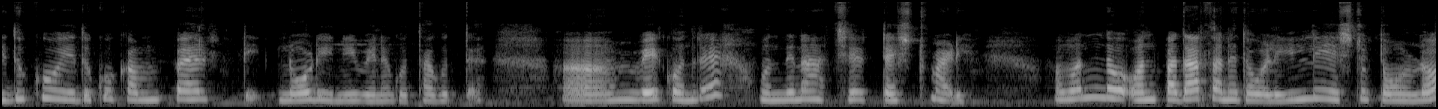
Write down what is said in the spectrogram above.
ಇದಕ್ಕೂ ಇದಕ್ಕೂ ಕಂಪೇರ್ಟಿ ನೋಡಿ ನೀವೇನೇ ಗೊತ್ತಾಗುತ್ತೆ. ಬೇಕು ಅಂದರೆ ಒಂದಿನ ಚೆ ಟೆಸ್ಟ್ ಮಾಡಿ. ಒಂದು ಒಂದು ಪದಾರ್ಥನೇ ತೊಗೊಳ್ಳಿ. ಇಲ್ಲಿ ಎಷ್ಟಕ್ಕೆ ತೊಗೊಂಡು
